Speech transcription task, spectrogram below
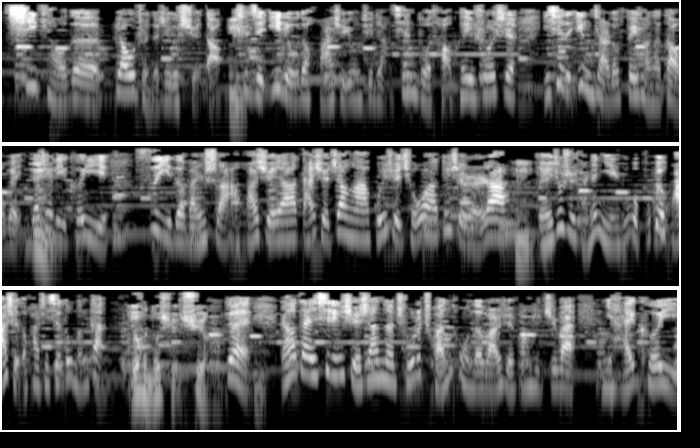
七条的标准的这个雪道，嗯世界一流的滑雪用具两千多套，可以说是一切的硬件都非常的到位。你在这里可以肆意的玩耍、滑雪呀、打雪仗啊、滚雪球啊、堆雪人啊，嗯等于就是反正你如果不会滑雪的话，这些都能干。有很多雪絮啊。对嗯，然后在西岭雪山呢，除了传统的玩雪方式之外，你还可以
